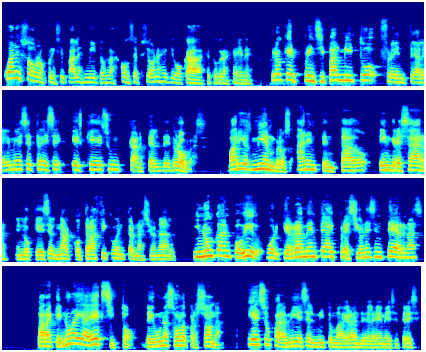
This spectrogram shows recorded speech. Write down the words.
¿Cuáles son los principales mitos, las concepciones equivocadas que tú crees que hay en esto? Creo que el principal mito frente a la MS-13 es que es un cartel de drogas. Varios miembros han intentado ingresar en lo que es el narcotráfico internacional y nunca han podido porque realmente hay presiones internas para que no haya éxito de una sola persona. Y eso para mí es el mito más grande de la MS-13.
